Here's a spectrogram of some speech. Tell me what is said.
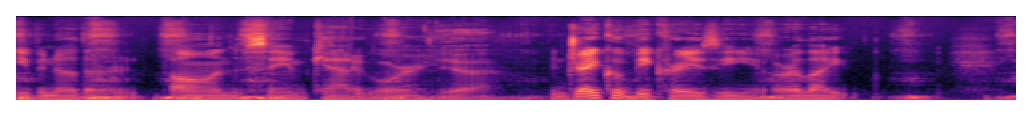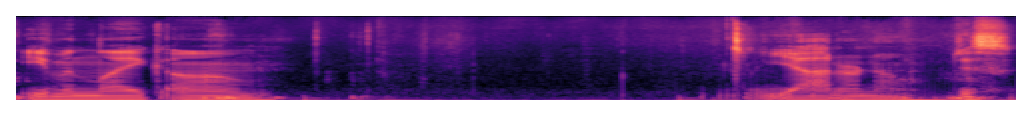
even though they're all in the same category, Yeah, Drake would be crazy, or like, even like, um, yeah, I don't know, just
